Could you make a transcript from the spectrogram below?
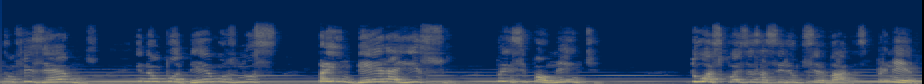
não fizemos. E não podemos nos prender a isso. Principalmente, duas coisas a serem observadas. Primeiro,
